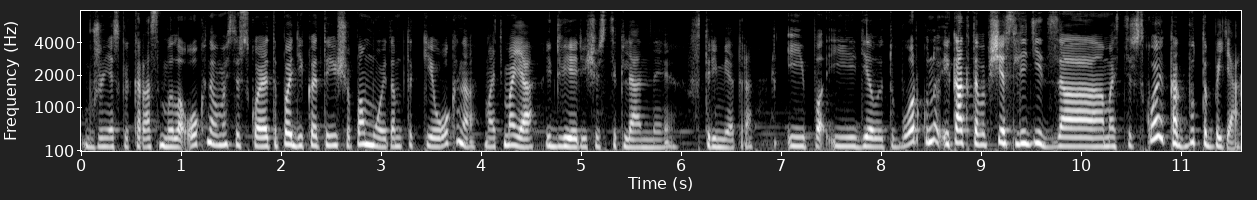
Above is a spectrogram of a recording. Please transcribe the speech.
уже несколько раз мыла окна в мастерской, это поди-ка ты еще помой, там такие окна, мать моя, и двери еще стеклянные в 3 метра. И, и делает уборку, ну и как-то вообще следит за мастерской, как будто бы я.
